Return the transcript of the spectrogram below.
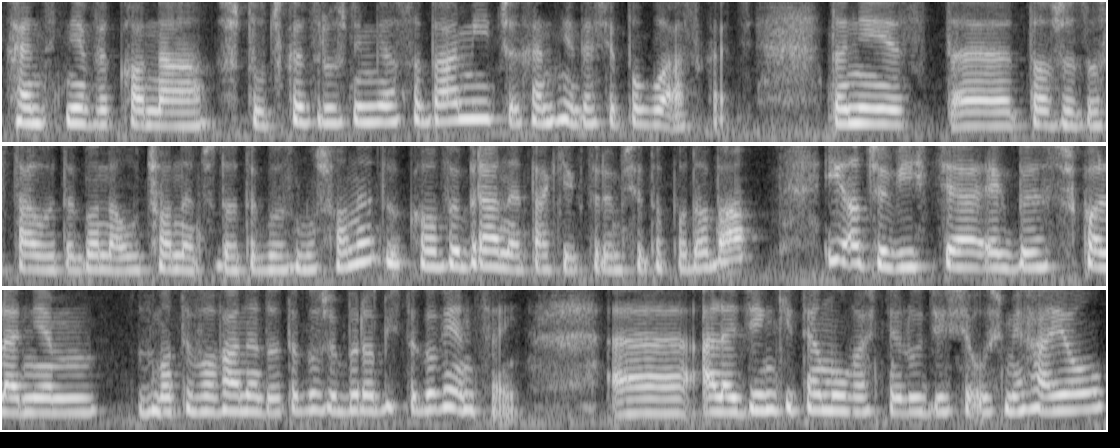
chętnie wykona sztuczkę z różnymi osobami, czy chętnie da się pogłaskać. To nie jest e, to, że zostały tego nauczone, czy do tego zmuszone, tylko wybrane takie, którym się to podoba i oczywiście jakby z szkoleniem zmotywowane do tego, żeby robić tego więcej. E, ale dzięki temu właśnie ludzie się uśmiechają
